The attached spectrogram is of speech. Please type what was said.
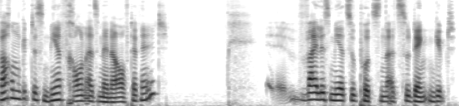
Warum gibt es mehr Frauen als Männer auf der Welt? Äh, weil es mehr zu putzen als zu denken gibt.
